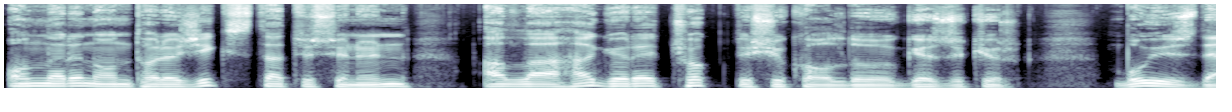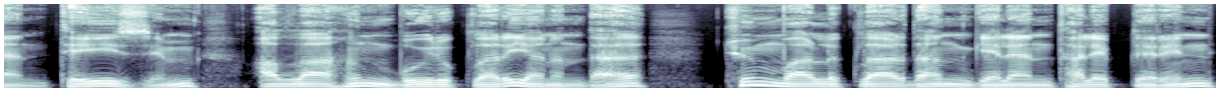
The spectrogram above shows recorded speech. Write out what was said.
onların ontolojik statüsünün Allah'a göre çok düşük olduğu gözükür. Bu yüzden teizm Allah'ın buyrukları yanında tüm varlıklardan gelen taleplerin,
